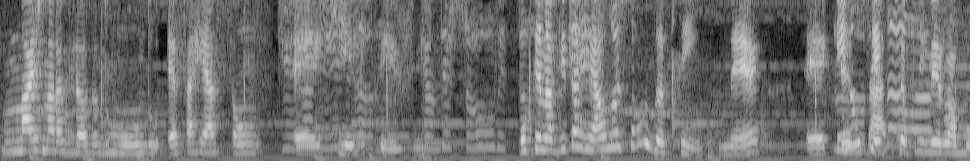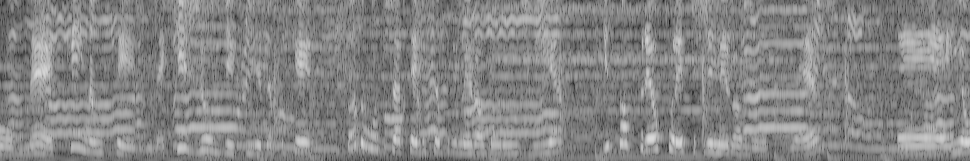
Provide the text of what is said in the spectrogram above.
mais maravilhosa do mundo essa reação é, que ele teve. Porque na vida real nós somos assim, né? É, quem Exato. não teve seu primeiro amor, né? Quem não teve, né? Que julgue, querida, porque todo mundo já teve seu primeiro amor um dia e sofreu por esse primeiro amor, né? É, e eu,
